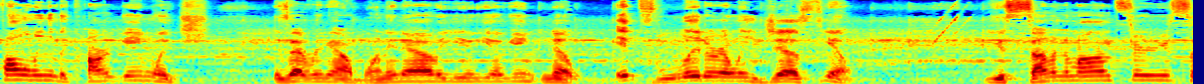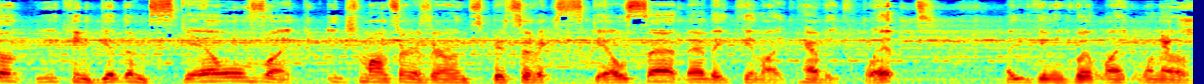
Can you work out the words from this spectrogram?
following the card game, which is everything I wanted out of a Yu-Gi-Oh game. No, it's literally just, you know, you summon the monsters, so you can give them skills, like, each monster has their own specific skill set that they can, like, have equipped. Like, you can equip, like, one of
